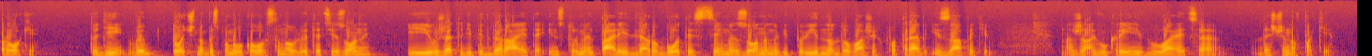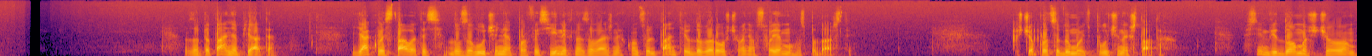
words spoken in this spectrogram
роки. Тоді ви точно безпомилково встановлюєте ці зони і вже тоді підбираєте інструментарій для роботи з цими зонами відповідно до ваших потреб і запитів. На жаль, в Україні відбувається дещо навпаки. Запитання п'яте. Як ви ставитесь до залучення професійних незалежних консультантів до вирощування в своєму господарстві? Що про це думають в Сполучених Штатах? Всім відомо, що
